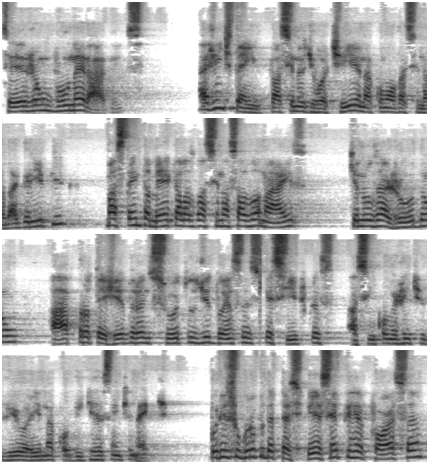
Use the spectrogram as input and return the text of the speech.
sejam vulneráveis. A gente tem vacinas de rotina, como a vacina da gripe, mas tem também aquelas vacinas sazonais que nos ajudam a proteger durante surtos de doenças específicas, assim como a gente viu aí na Covid recentemente. Por isso, o grupo da PSP sempre reforça,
